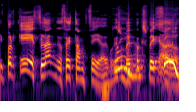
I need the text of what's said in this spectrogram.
¿Y por qué Flanders es tan feo? Porque es un pe- pecado. Sí,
